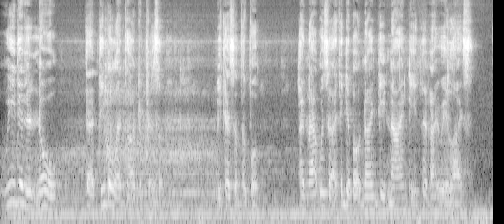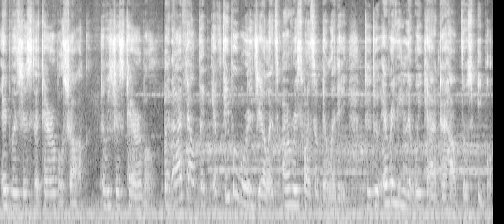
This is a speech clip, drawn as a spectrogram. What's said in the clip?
We didn't know that people had gone to prison because of the book. And that was, I think, about 1990 that I realized it was just a terrible shock. It was just terrible. But I felt that if people were in jail, it's our responsibility to do everything that we can to help those people.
